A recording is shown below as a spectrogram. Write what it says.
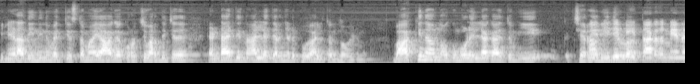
പിന്നീട് അതിൽ നിന്നും വ്യത്യസ്തമായ ആകെ കുറച്ച് വർദ്ധിച്ചത് രണ്ടായിരത്തി നാലിലെ തെരഞ്ഞെടുപ്പ് കാലത്ത് എന്തോ ആയിരുന്നു. ബാക്കി നാം നോക്കുമ്പോൾ എല്ലാ കാലത്തും ഈ ചെറിയ രീതിയിലുള്ള താരതമ്യേന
